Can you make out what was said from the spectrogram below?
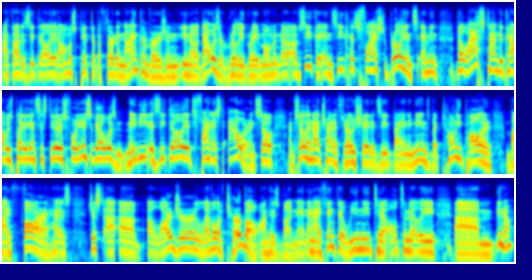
I thought Ezekiel Elliott almost picked up a third and nine conversion. You know, that was a really great moment of Zeke, and Zeke has flashed brilliance. I mean, the last time the Cowboys played against the Steelers four years ago was maybe Ezekiel Elliott's finest hour. And so I'm certainly not trying to throw shade at Zeke by any means, but Tony Pollard by far has just a, a, a larger level of turbo on his button. And, and I think that we need to ultimately, um, you know,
